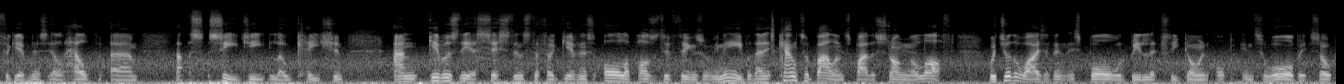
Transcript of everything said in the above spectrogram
forgiveness. It'll help um, that CG location and give us the assistance, the forgiveness, all the positive things that we need. But then it's counterbalanced by the stronger loft, which otherwise I think this ball would be literally going up into orbit. So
